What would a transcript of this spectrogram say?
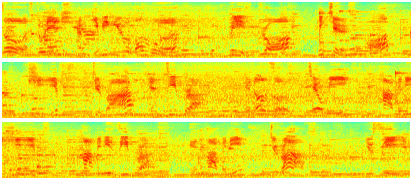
So, students, I'm giving you homework. Please draw pictures of sheep, giraffe, and zebra. And also tell me how many sheep, how many zebra, and how many giraffes you see in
